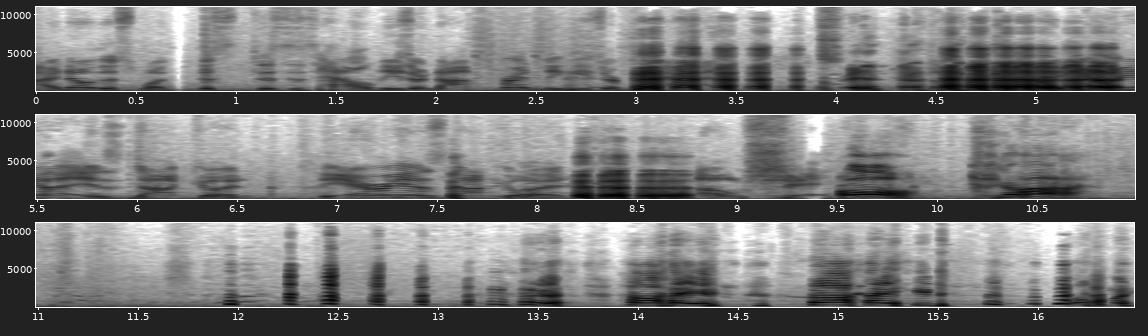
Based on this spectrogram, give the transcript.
I know this one. This this is hell. These are not friendly. These are bad. the, the area is not good. The area is not good. Oh shit. Oh god. hide. Hide. Oh my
